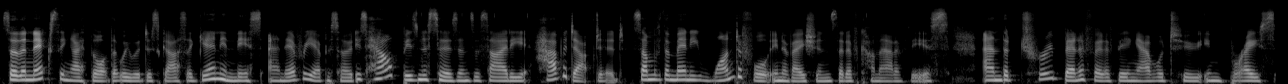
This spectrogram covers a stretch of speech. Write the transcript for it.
So, the next thing I thought that we would discuss again in this and every episode is how businesses and society have adapted some of the many wonderful innovations that have come out of this and the true benefit of being able to embrace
